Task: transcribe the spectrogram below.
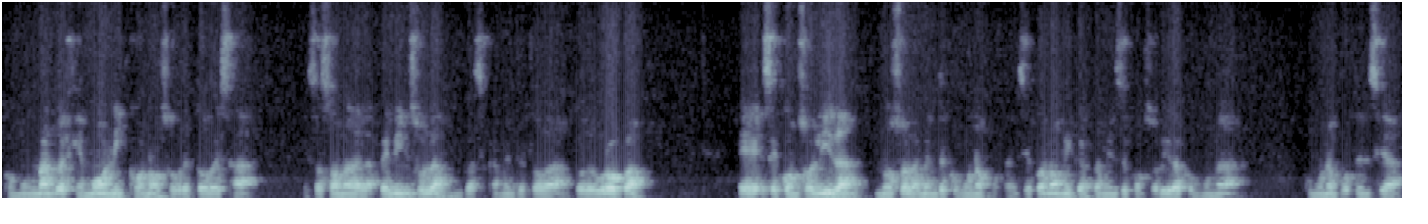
como un mando hegemónico ¿no? sobre toda esa, esa zona de la península, básicamente toda, toda Europa, eh, se consolida no solamente como una potencia económica, también se consolida como una, como una potencia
